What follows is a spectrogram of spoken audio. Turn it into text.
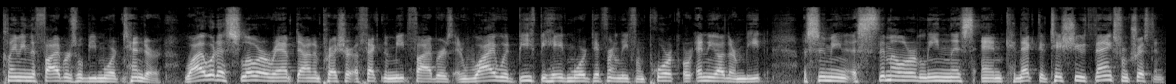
claiming the fibers will be more tender. Why would a slower ramp down in pressure affect the meat fibers, and why would beef behave more differently from pork or any other meat, assuming a similar leanness and connective tissue? Thanks from Tristan.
